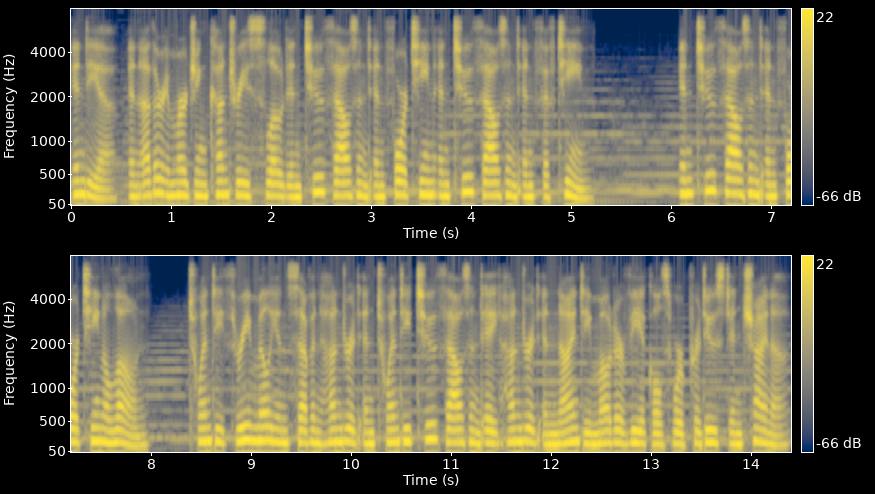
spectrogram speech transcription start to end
India, and other emerging countries slowed in 2014 and 2015. In 2014 alone, 23,722,890 motor vehicles were produced in China,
